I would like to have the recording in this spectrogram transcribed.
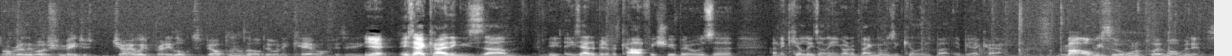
not really much for me. Just Jai Whitbread. He looked to be hobbling a little bit when he came off. Is he? Yeah, he's okay. I think he's um, he, he's had a bit of a calf issue, but it was a, an Achilles. I think he got a bang to his Achilles, but he'll be okay. Matt obviously will want to play more minutes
